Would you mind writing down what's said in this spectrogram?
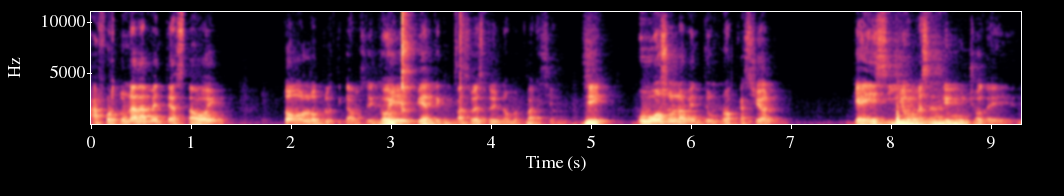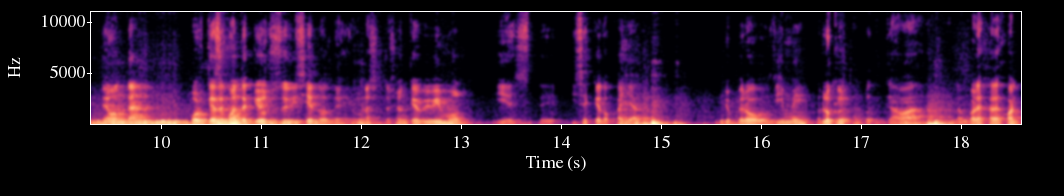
afortunadamente hasta hoy, todo lo platicamos. de que, Oye, fíjate que pasó esto y no me pareció. Sí, hubo solamente una ocasión que ahí sí yo me saqué mucho de, de onda, porque es de cuenta que yo te estoy diciendo de una situación que vivimos y, este, y se quedó callada. Yo, pero dime, es lo que platicaba la pareja de Juan.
